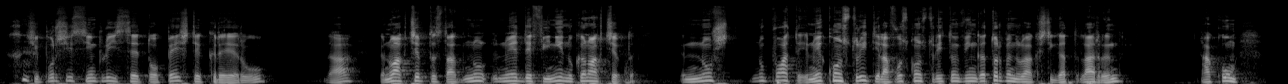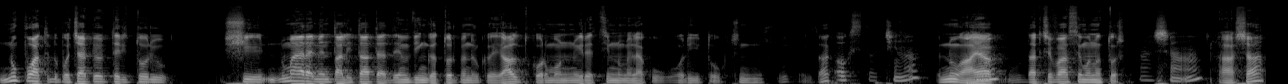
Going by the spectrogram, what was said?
și pur și simplu îi se topește creierul, da? Că nu acceptă stat, nu, nu e definit, nu că nu acceptă. Nu, nu poate, nu e construit, el a fost construit învingător pentru că a câștigat la rând. Acum, nu poate, după ce a pierdut teritoriul și nu mai are mentalitatea de învingător pentru că e alt hormon, nu-i rețin numele cu oritoxin, nu știu exact. Oxitocină? Nu, aia, mm. dar ceva asemănător. Așa. Așa.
